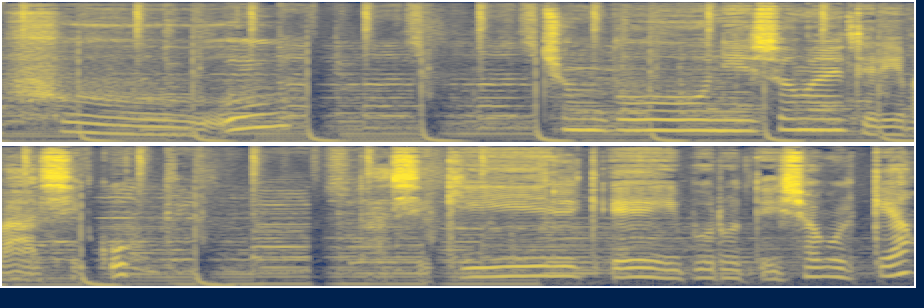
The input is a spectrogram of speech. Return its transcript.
후 충분히 숨을 들이마시고 길게 입으로 내쉬어볼게요.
